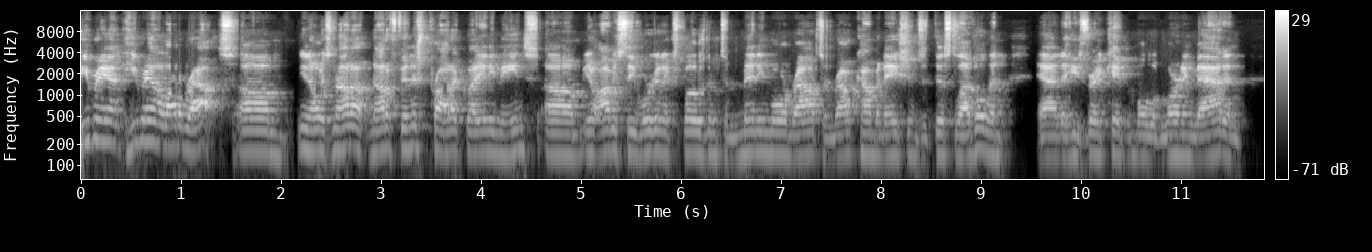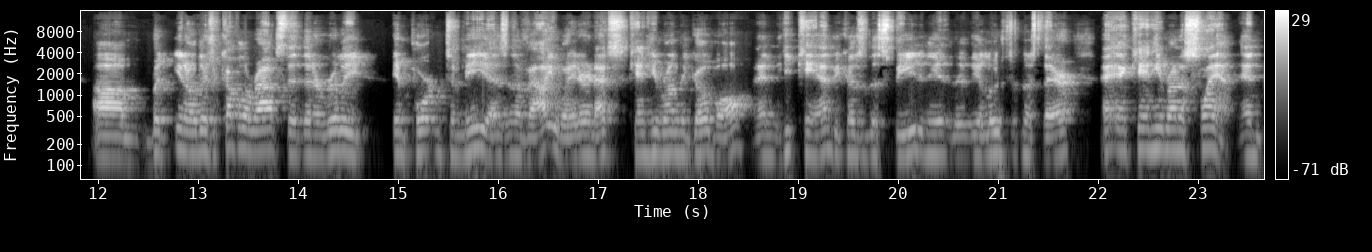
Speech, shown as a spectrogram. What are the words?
He ran he ran a lot of routes. Um, you know, it's not a not a finished product by any means. Um, you know, obviously we're going to expose him to many more routes and route combinations at this level, and and he's very capable of learning that. And um, but you know, there's a couple of routes that that are really important to me as an evaluator, and that's can he run the go ball? And he can because of the speed and the, the, the elusiveness there. And, and, can he run a slant? And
